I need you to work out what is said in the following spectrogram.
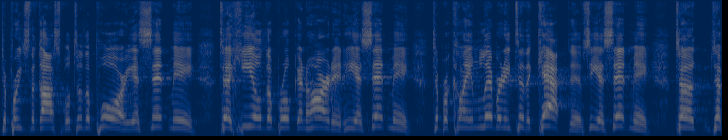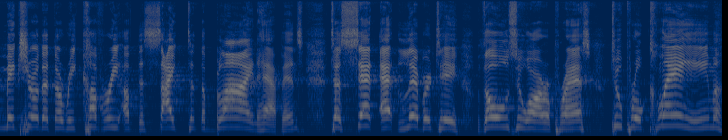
to preach the gospel to the poor. He has sent me to heal the brokenhearted. He has sent me to proclaim liberty to the captives. He has sent me to, to make sure that the recovery of the sight to the blind happens, to set at liberty those who are oppressed, to proclaim proclaim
